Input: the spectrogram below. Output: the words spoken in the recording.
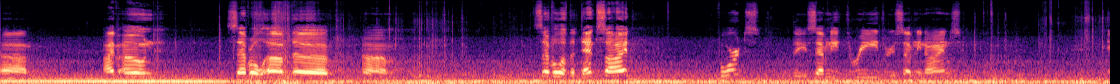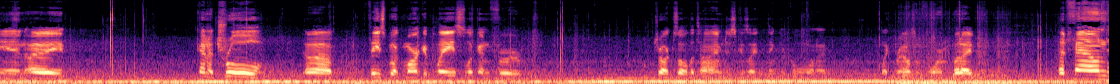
Um, I've owned several of the um, several of the dent side Fords, the 73 through 79s, and I kind of troll uh, Facebook Marketplace looking for trucks all the time just because I think they're cool and I like browsing for them. But I had found,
